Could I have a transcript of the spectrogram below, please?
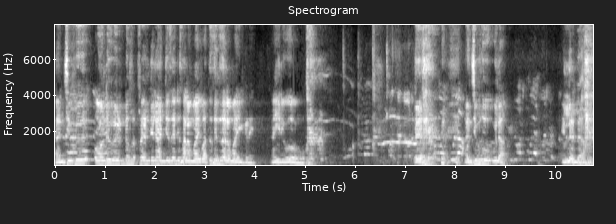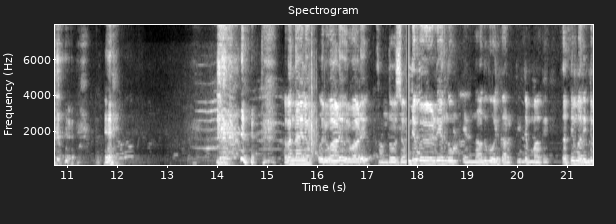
അഞ്ചിപ്പ് ഓന്റെ വീടിന്റെ ഫ്രണ്ടിൽ അഞ്ച് സെന്റ് സ്ഥലം വാങ്ങി പത്ത് സെന്റ് സ്ഥലം വാങ്ങിക്കണേ ഞാൻ ഇരുപത് വാങ്ങും. അഞ്ചിപ്പ് തോക്കൂല. ഇല്ലല്ല. ഏ? അപ്പൊ എന്തായാലും ഒരുപാട് ഒരുപാട് സന്തോഷം. എന്റെ ബേർഡേ എന്നും എന്നാത് പോലും കറക്റ്റ് എന്റെ ഉമ്മാക്ക് സത്യം എന്റെ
